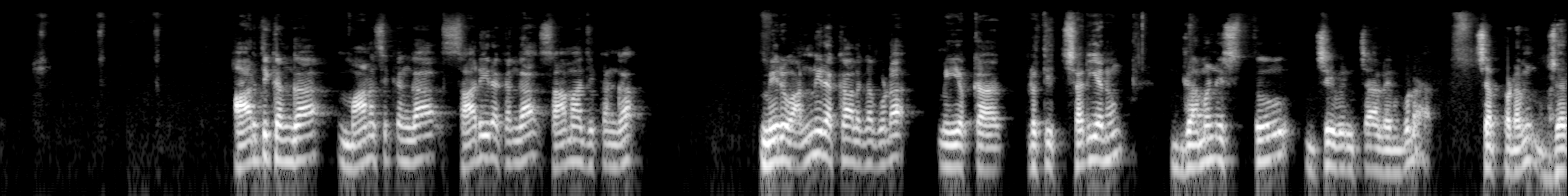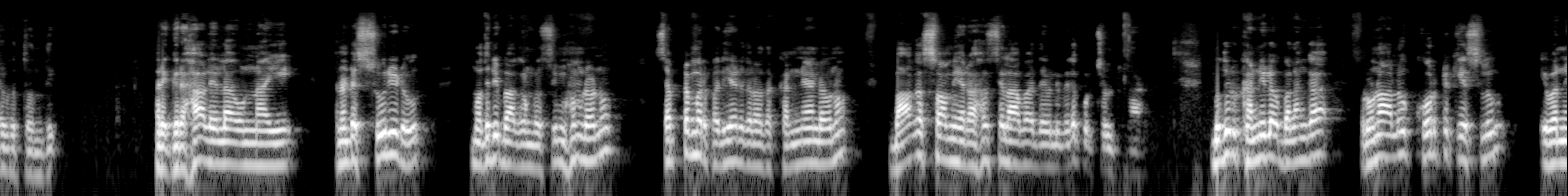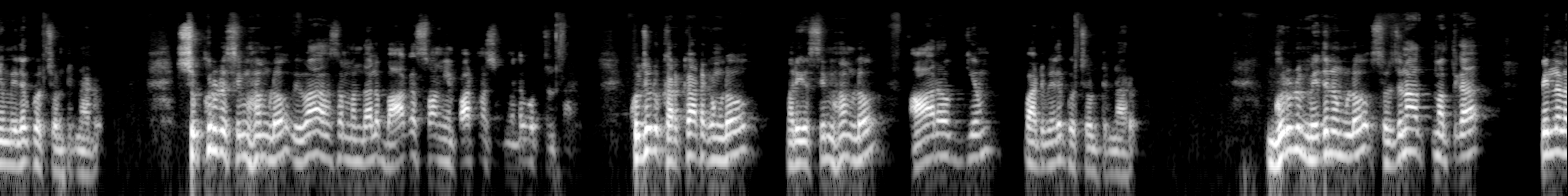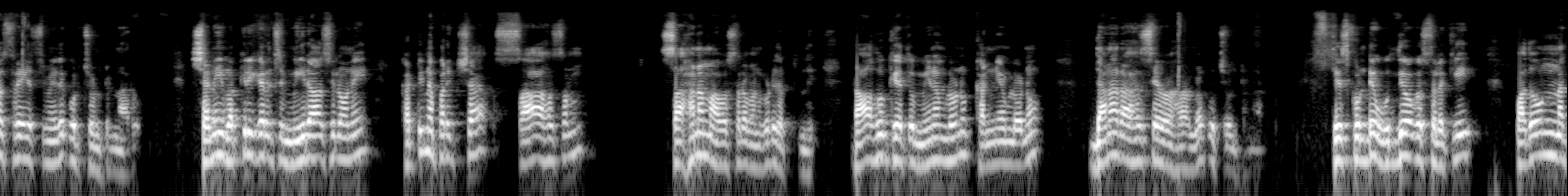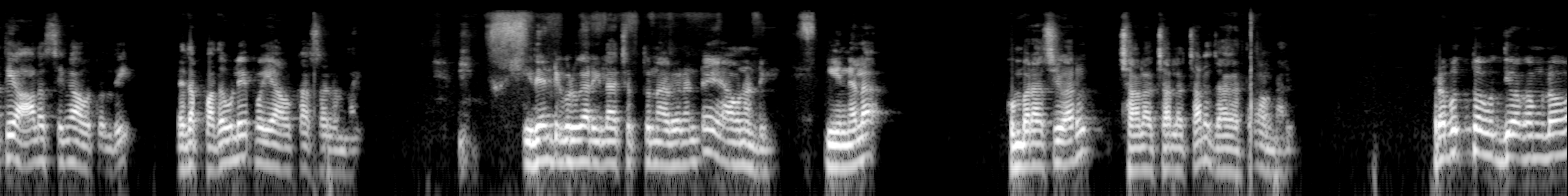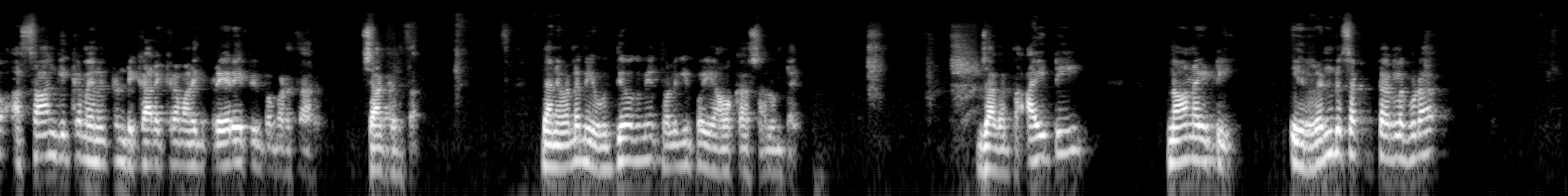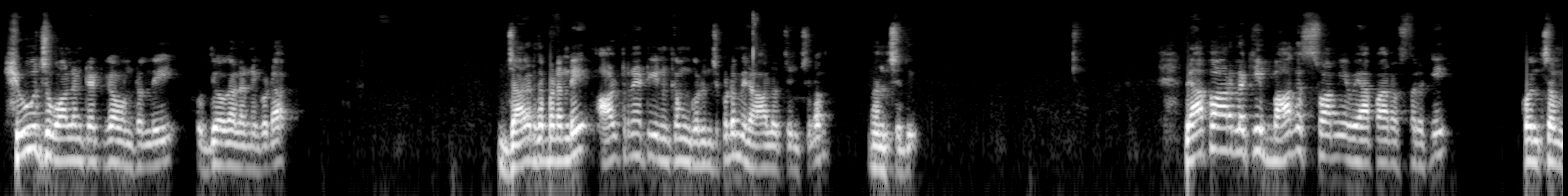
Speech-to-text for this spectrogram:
ఆర్థికంగా మానసికంగా శారీరకంగా సామాజికంగా మీరు అన్ని రకాలుగా కూడా మీ యొక్క ప్రతి చర్యను గమనిస్తూ జీవించాలని కూడా చెప్పడం జరుగుతుంది. మరి గ్రహాలు ఎలా ఉన్నాయి? అని అంటే సూర్యుడు మొదటి భాగంలో సింహంలోను సెప్టెంబర్ పదిహేడు తర్వాత కన్యాలోను భాగస్వామ్య రహస్య లావాదేవీల మీద కూర్చుంటున్నాడు. బుధుడు కన్నిలో బలంగా రుణాలు కోర్టు కేసులు ఇవన్నీ మీద కూర్చుంటున్నాడు. శుక్రుడు సింహంలో వివాహ సంబంధాలు భాగస్వామ్య పార్ట్నర్షిప్ మీద కూర్చుంటాడు కుజుడు కర్కాటకంలో మరియు సింహంలో ఆరోగ్యం వాటి మీద కూర్చుంటున్నారు గురుడు మిథునంలో సృజనాత్మకగా పిల్లల శ్రేయస్సు మీద కూర్చుంటున్నారు. శని వక్రీకరించి మీ రాశిలోనే కఠిన పరీక్ష సాహసం సహనం అవసరం అని కూడా చెప్తుంది. రాహుకేతు మీనంలోను కన్యంలోను ధన రహస్య వ్యవహారంలో కూర్చుంటున్నారు. తీసుకుంటే ఉద్యోగస్తులకి పదోన్నతి ఆలస్యంగా అవుతుంది లేదా పదవులే పోయే అవకాశాలు ఉన్నాయి. ఇదేంటి గురుగారు ఇలా చెప్తున్నారు అని అంటే అవునండి. ఈ నెల కుంభరాశి వారు చాలా చాలా చాలా జాగ్రత్తగా ఉండాలి. ప్రభుత్వ ఉద్యోగంలో అసాంఘికమైనటువంటి కార్యక్రమానికి ప్రేరేపింపబడతారు. జాగ్రత్త. దానివల్ల మీ ఉద్యోగమే తొలగిపోయే అవకాశాలు ఉంటాయి జాగ్రత్త. ఐటీ నాన్ ఐటీ ఈ రెండు సెక్టర్లు కూడా హ్యూజ్ వాలంటెడ్గా ఉంటుంది ఉద్యోగాలన్నీ కూడా. జాగ్రత్త పడండి. ఆల్టర్నేటివ్ ఇన్కమ్ గురించి కూడా మీరు ఆలోచించడం మంచిది. వ్యాపారులకి భాగస్వామ్య వ్యాపారస్తులకి కొంచెం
